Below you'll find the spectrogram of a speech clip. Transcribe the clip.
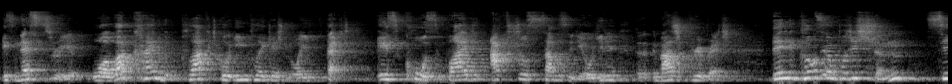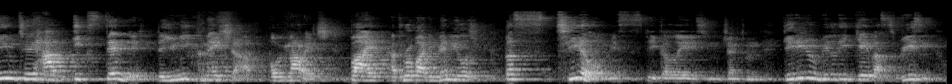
is necessary, or what kind of practical implication or effect is caused by the actual subsidy or even the magic privilege. Then the closing opposition seemed to have extended the unique nature of marriage by uh, providing many logic, but still, Mr. Speaker, ladies and gentlemen, they didn't really give us reason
